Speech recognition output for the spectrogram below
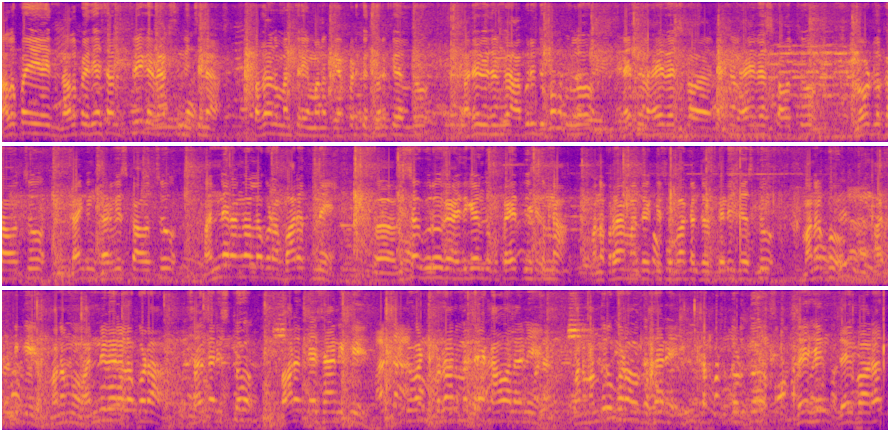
నలభై ఐదు నలభై దేశాలకు ఫ్రీగా వ్యాక్సిన్ ఇచ్చిన ప్రధానమంత్రి మనకు ఎప్పటికీ దొరికేదు అదేవిధంగా అభివృద్ధి పథకంలో నేషనల్ హైవేస్ నేషనల్ హైవేస్ కావచ్చు రోడ్లు కావచ్చు బ్యాంకింగ్ సర్వీస్ కావచ్చు అన్ని రంగాల్లో కూడా భారత్ని విశ్వగురువుగా ఎదిగేందుకు ప్రయత్నిస్తున్న మన ప్రధానమంత్రికి శుభాకాంక్షలు తెలియజేస్తూ మనకు అతనికి మనము అన్ని వేళలో కూడా సహకరిస్తూ భారతదేశానికి ఇటువంటి ప్రధానమంత్రి కావాలని మనమందరూ కూడా ఒకసారి చప్పట్లు కొడుతూ జై హింద్ జై భారత్.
